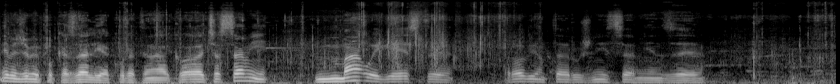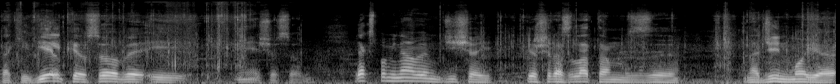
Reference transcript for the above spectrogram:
nie będziemy pokazali akurat ten alkohol, ale czasami małe gesty robią tę różnicę między takie wielkie osoby i mniejsze osoby. Jak wspominałem dzisiaj, pierwszy raz latam z, na dzień moja e,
